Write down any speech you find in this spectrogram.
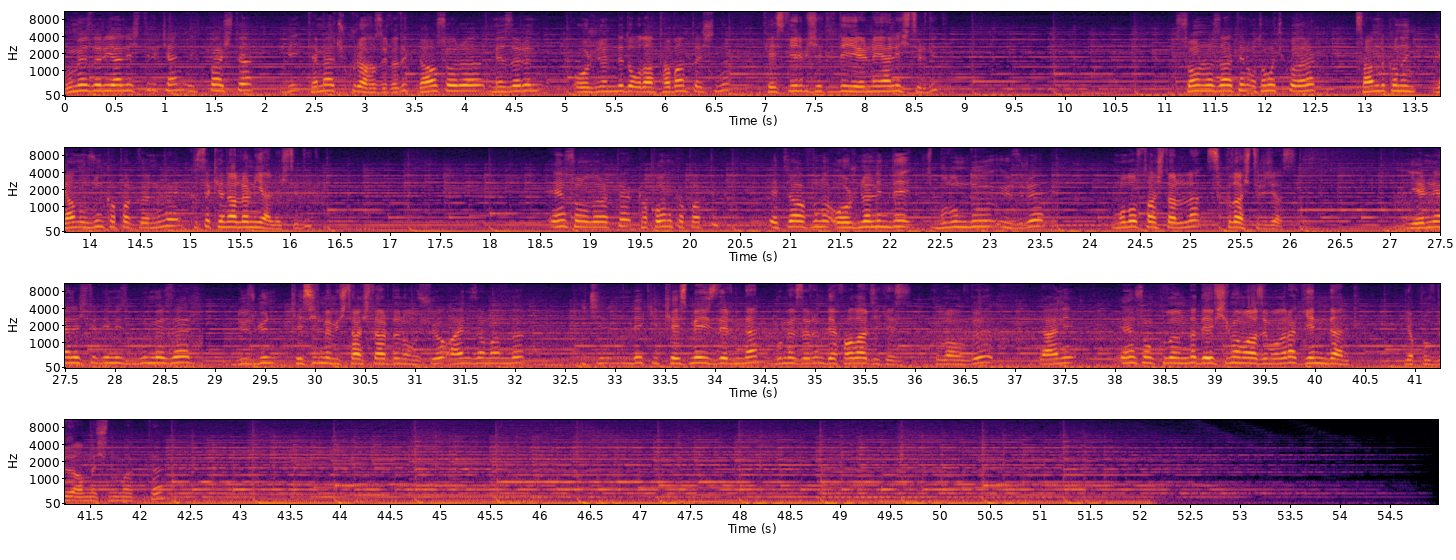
Bu mezarı yerleştirirken ilk başta bir temel çukura hazırladık. Daha sonra mezarın orijinalinde de olan taban taşını tesviyeli bir şekilde yerine yerleştirdik. Sonra zaten otomatik olarak sandukanın yan uzun kapaklarını ve kısa kenarlarını yerleştirdik. En son olarak da kapağını kapattık. Etrafını orijinalinde bulunduğu üzere moloz taşlarla sıkılaştıracağız. Yerine yerleştirdiğimiz bu mezar düzgün kesilmemiş taşlardan oluşuyor. Aynı zamanda içindeki kesme izlerinden bu mezarın defalarca kez kullanıldığı yani en son kullanımda devşirme malzeme olarak yeniden yapıldığı anlaşılmakta.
